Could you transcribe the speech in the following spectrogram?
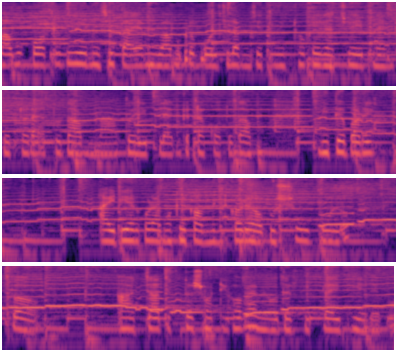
বাবু কত দিয়ে এনেছে তাই আমি বাবুকে বলছিলাম যে তুমি ঠকে গেছো এই ব্ল্যাঙ্কেটটার এত দাম না তো এই ব্ল্যাঙ্কেটটা কত দাম? নিতে পারে? আইডিয়ার করে আমাকে কমেন্ট করে অবশ্যই বলো। তো আর যাদেরটা সঠিক হবে, আমি ওদের রিপ্লাই দিয়ে দেবো।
